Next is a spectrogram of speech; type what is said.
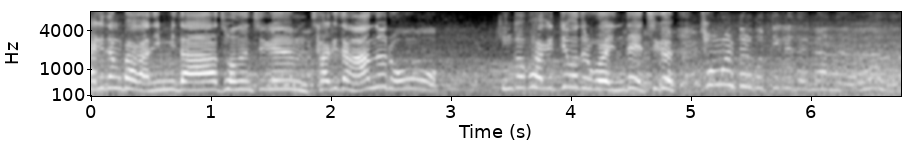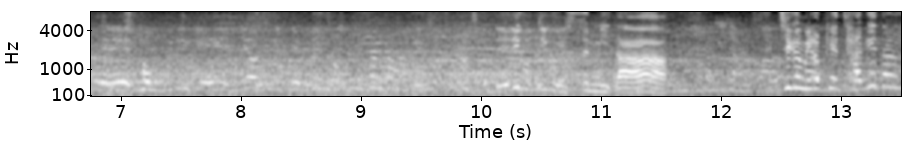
자기장 밖 아닙니다. 저는 지금 자기장 안으로 긴급하게 뛰어들어가 있는데 지금 총을 들고 뛰게 되면은 이제 더 느리게 뛰어지기 때문에 저는 상황에서 총을 지금 내리고 뛰고 있습니다. 지금 이렇게 자기장을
